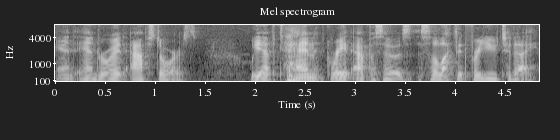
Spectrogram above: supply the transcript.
and Android app stores. We have 10 great episodes selected for you today.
